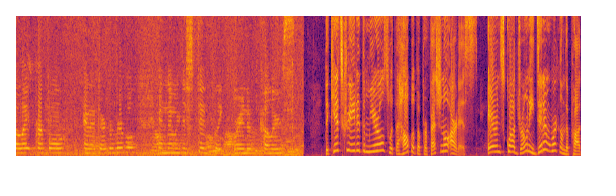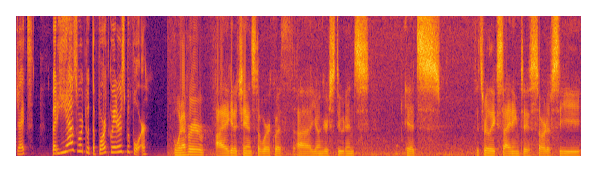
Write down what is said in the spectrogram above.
a light purple and a darker purple, and then we just did like random colors. The kids created the murals with the help of a professional artist. Aaron Squadroni didn't work on the project, but he has worked with the fourth graders before. Whenever I get a chance to work with uh, younger students, it's it's really exciting to sort of see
